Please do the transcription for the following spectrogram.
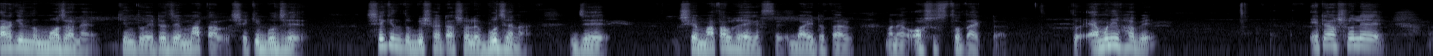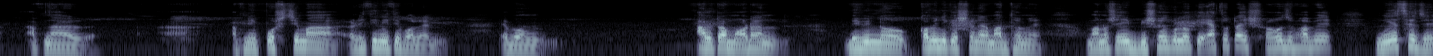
তারা কিন্তু মজা নেয়। কিন্তু এটা যে মাতাল, সে কি বুঝে? সে কিন্তু বিষয়টা আসলে বুঝে না যে সে মাতাল হয়ে গেছে বা এটা তার মানে অসুস্থতা একটা। তো এমনই ভাবে এটা আসলে আপনার, আপনি পশ্চিমা রীতিনীতি বলেন এবং আলট্রা মডার্ন বিভিন্ন কমিউনিকেশনের মাধ্যমে মানুষ এই বিষয়গুলোকে এতটাই সহজভাবে নিয়েছে যে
